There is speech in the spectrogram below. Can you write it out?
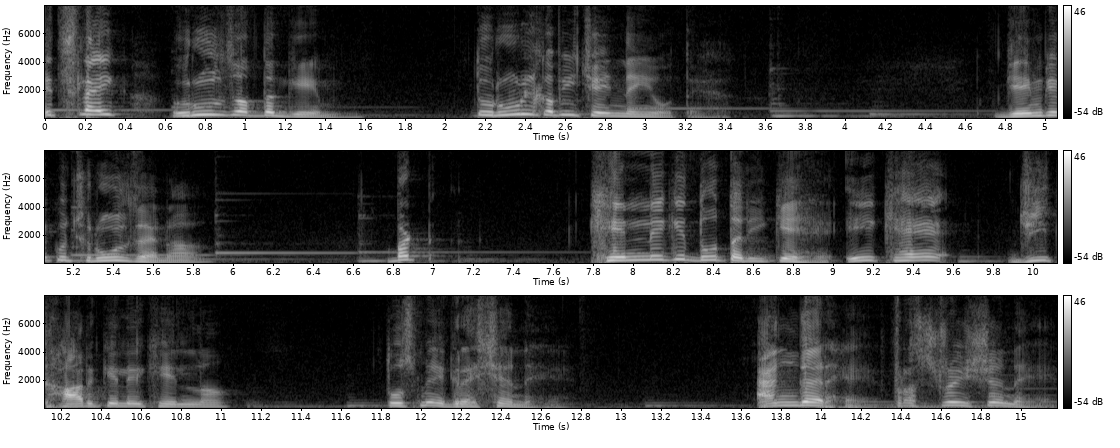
It's like rules of the game तो रूल कभी चेंज नहीं होते हैं। गेम के कुछ रूल्स है ना। बट खेलने के दो तरीके हैं। एक है जीत हार के लिए खेलना। तो उसमें एग्रेशन है। एंगर है। फ्रस्ट्रेशन है।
